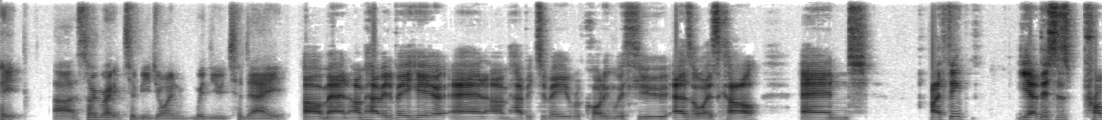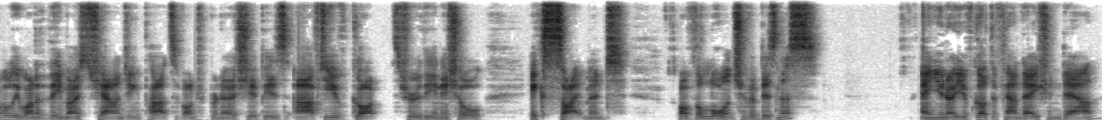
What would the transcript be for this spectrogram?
Pete, uh, so great to be joined with you today. Oh, man, I'm happy to be here and I'm happy to be recording with you as always, Carl. And I think, yeah, this is probably one of the most challenging parts of entrepreneurship is after you've got through the initial excitement of the launch of a business and you know, you've got the foundation down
